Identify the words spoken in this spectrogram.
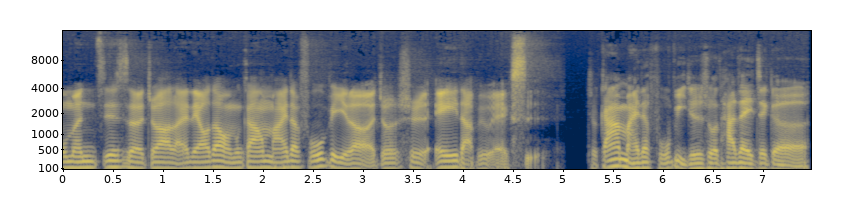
我们接着就要来聊到我们刚刚埋的伏笔了，就是 A W X，。就刚刚埋的伏笔，就是说他在这个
